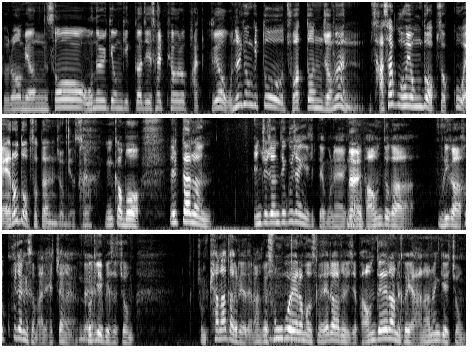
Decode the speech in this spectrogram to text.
그러면서 오늘 경기까지 살펴봤고요. 오늘 경기 또 좋았던 점은 4사구 허용도 없었고 에러도 없었다는 점이었어요. 그러니까 뭐 일단은 인조잔디 구장이기 때문에 굉장히 네. 바운드가 우리가 흑구장에서 많이 했잖아요. 네. 거기에 비해서 좀 좀 편하다 그래야 되나? 음. 그 송구 에러 무슨 에러는 이제 바운드 에러는 거의 안 하는 게 좀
